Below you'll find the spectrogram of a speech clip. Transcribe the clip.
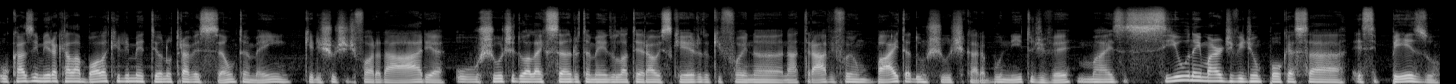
O Casimiro, aquela bola que ele meteu no travessão também, aquele chute de fora da área. O chute do Alexandre também, do lateral esquerdo, que foi na, na trave, foi um baita de um chute, cara, bonito de ver. Mas se o Neymar dividir um pouco essa, esse peso,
